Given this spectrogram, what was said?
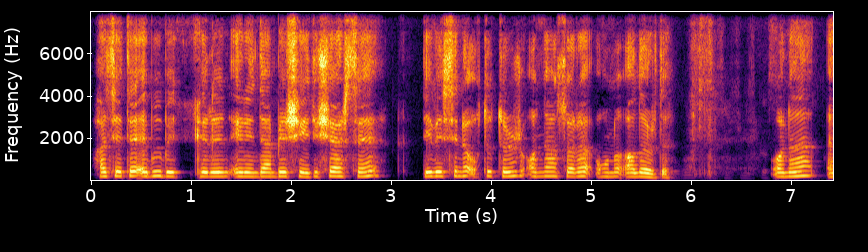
Hazreti Ebu Bekir'in elinden bir şey düşerse devesini oturtur ondan sonra onu alırdı. Ona e,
